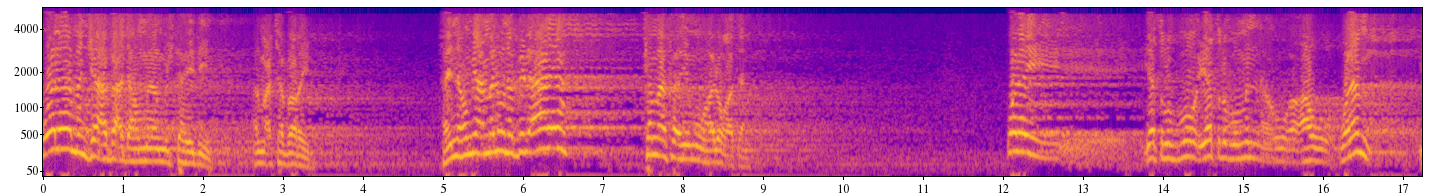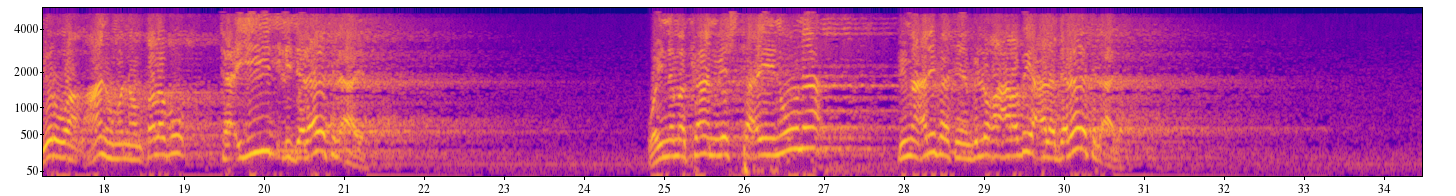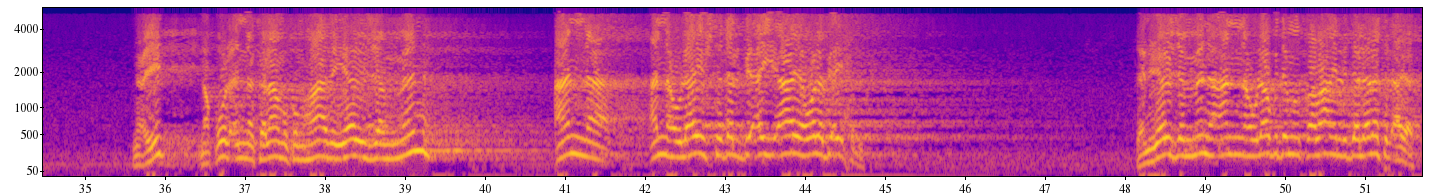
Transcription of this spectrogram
ولا من جاء بعدهم من المجتهدين المعتبرين. فإنهم يعملون بالآية كما فهموها لغة. ولا يطلب يطلب من أو ولم يروى عنهم أنهم طلبوا تأييد لدلالة الآية. وإنما كانوا يستعينون بمعرفتهم باللغة العربية على دلالة الآية. نعيد؟ نقول أن كلامكم هذا يلزم منه أن أنه لا يستدل بأي آية ولا بأي حديث. يعني يلزم منه أنه لا بد من قرائن لدلالة الآيات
